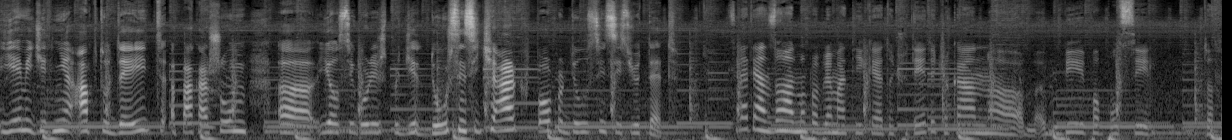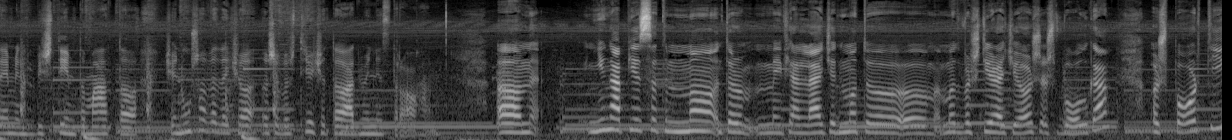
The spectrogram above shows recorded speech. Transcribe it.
jemi gjithnjë up to date, pak a shumë, jo sigurisht për gjithë Durrësin si qark, por për Durrësin si qytet. Cilat janë zonat më problematike të qytetit që kanë mbipopullsi të themi mbishtim të madh të qenushave dhe që është e vështirë që të administrohen. Ëm Një nga pjesët më të me fjalë lagjet më të më të vështira që është është Vollga, është porti,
